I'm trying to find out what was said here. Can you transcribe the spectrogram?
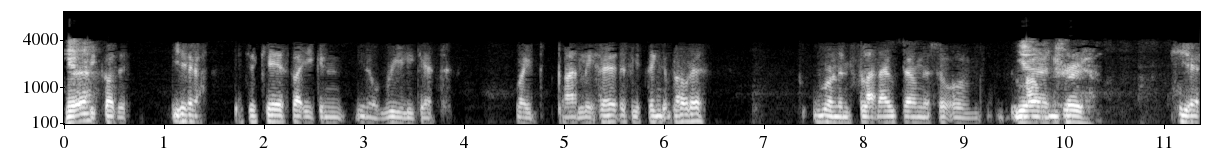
Yeah. Because it, yeah, it's a case that you can, you know, really get quite badly hurt if you think about it. Running flat out down the sort of Yeah, mountain. true. Yeah.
